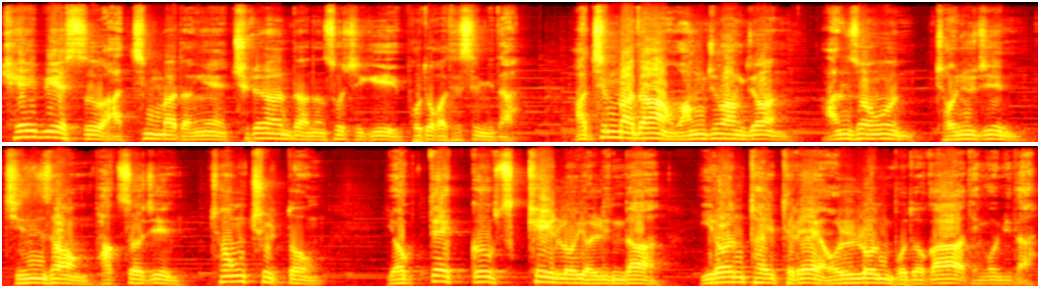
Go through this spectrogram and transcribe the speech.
KBS 아침마당에 출연한다는 소식이 보도가 됐습니다. 아침마당 왕중왕전 안성훈, 전유진, 진성, 박서진 총 출동 역대급 스케일로 열린다 이런 타이틀의 언론 보도가 된 겁니다.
